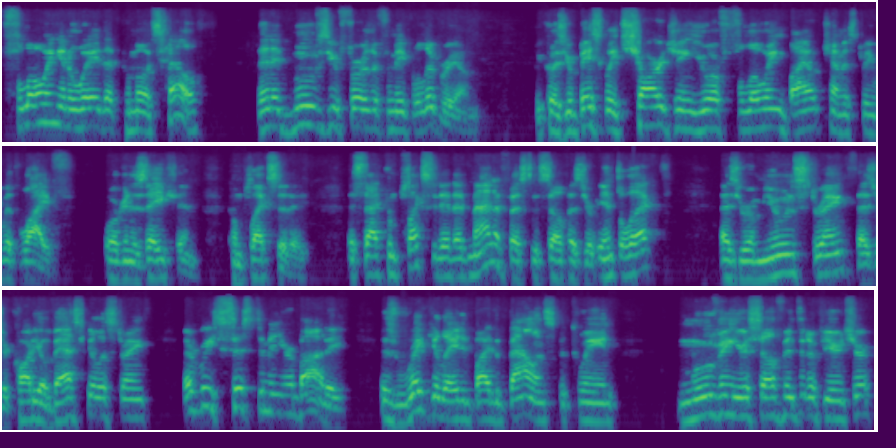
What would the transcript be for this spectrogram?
flowing in a way that promotes health, then it moves you further from equilibrium because you're basically charging your flowing biochemistry with life, organization, complexity. It's that complexity that manifests itself as your intellect, as your immune strength, as your cardiovascular strength. Every system in your body is regulated by the balance between moving yourself into the future,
